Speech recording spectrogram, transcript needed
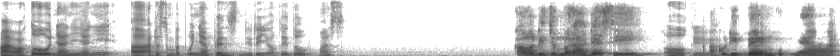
ah waktu nyanyi-nyanyi eh, ada sempat punya band sendiri waktu itu, Mas? Kalau di Jember ada sih. Oh, oke. Aku di band punya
